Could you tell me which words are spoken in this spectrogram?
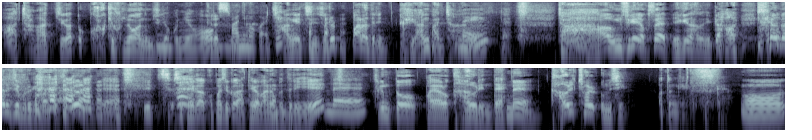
아, 장아찌가 또 그렇게 훌륭한 음식이었군요. 그렇습니다. 많이 먹어야지. 장의 진수를 빨아들인 귀한 반찬. 네. 네. 자, 음식의 역사 얘기 나누니까 아, 시간 가는지 모르겠는데 지금 예, 이 배가 고파질 것 같아요. 많은 분들이 네. 지금 또 바야흐로 가을인데 네. 가을철 음식 어떤 게 있을까요? 어,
